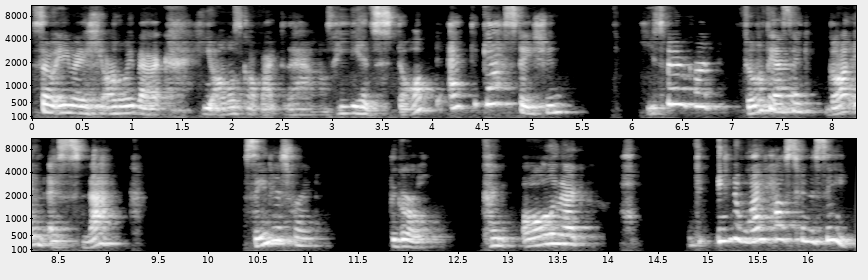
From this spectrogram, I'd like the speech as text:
So anyway, he, on the way back, he almost got back to the house. He had stopped at the gas station. He's filled up the gas tank, got in a snack seen his friend, the girl, came all the way back into White House, Tennessee,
